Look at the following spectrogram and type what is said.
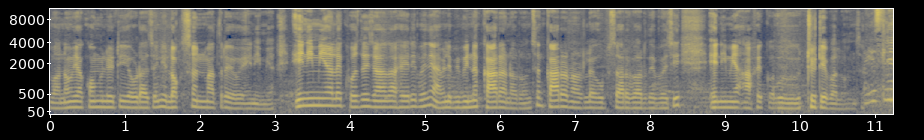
भनौँ या कम्युनिटी एउटा चाहिँ नि लक्षण मात्रै हो एनिमिया। एनिमिया। एनिमियालाई खोज्दै जाँदाखेरि पनि हामीले विभिन्न कारणहरू हुन्छ कारणहरूलाई उपचार गरिदिएपछि एनिमिया आफै ट्रिटेबल हुन्छ। यसले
